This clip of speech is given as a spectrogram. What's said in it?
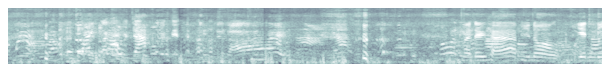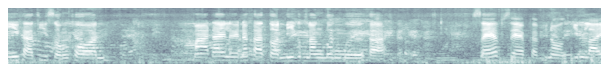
กมากไปเข้าจักมาเด้อค่ะ พี่น้องเย็นนี้ค่ะที่สองคอนมาได้เลยนะคะ ตอนนี้กำลังลงมือค่ะแซบแซบค่ะพี่น้องกินหลาย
